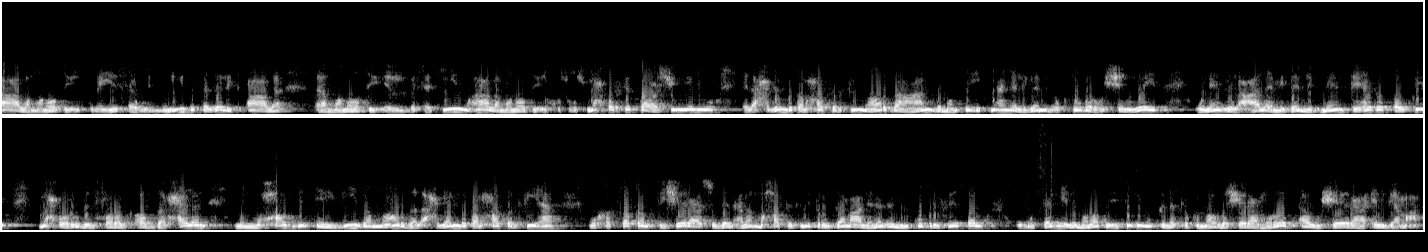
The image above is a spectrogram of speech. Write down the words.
أعلى مناطق الكنيسة والمنيب وكذلك أعلى مناطق البساتين وأعلى مناطق الخصوص. محور 26 يوليو الأحجام بتنحصر فيه النهارده عند منطقة ناهيه اللي جاية من أكتوبر والشيخ زايد ونازل على ميدان لبنان في هذا التوقيت محور رود الفرج أفضل حالا من محافظة الجيزة النهارده. الأحجام بتنحصر فيها وخاصة في شارع السودان أمام محطة مترو الجامعة اللي نازل من كوبري فيصل ومتجه لمناطق الدقي ممكن نسلك النهارده شارع مراد أو شارع الجامعة.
